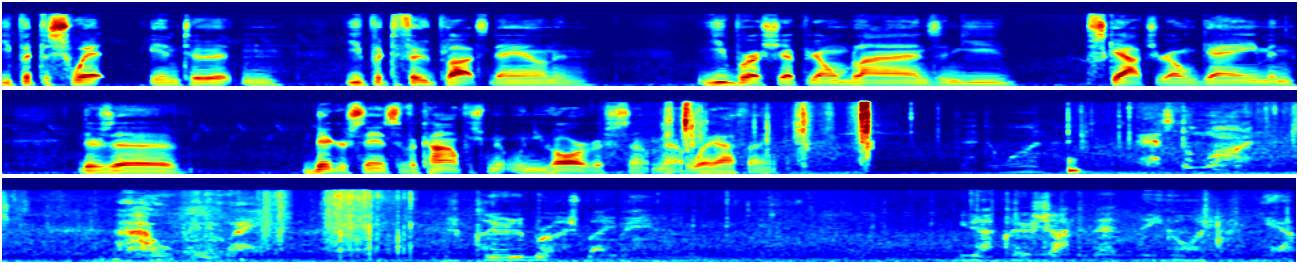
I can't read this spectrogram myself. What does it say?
you put the sweat into it and you put the food plots down and you brush up your own blinds and you scout your own game and there's a bigger sense of accomplishment when you harvest something that way, I think. That the one? That's the one. I hope anyway. Just clear the brush, baby. You got a clear shot to that decoy. Yeah,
